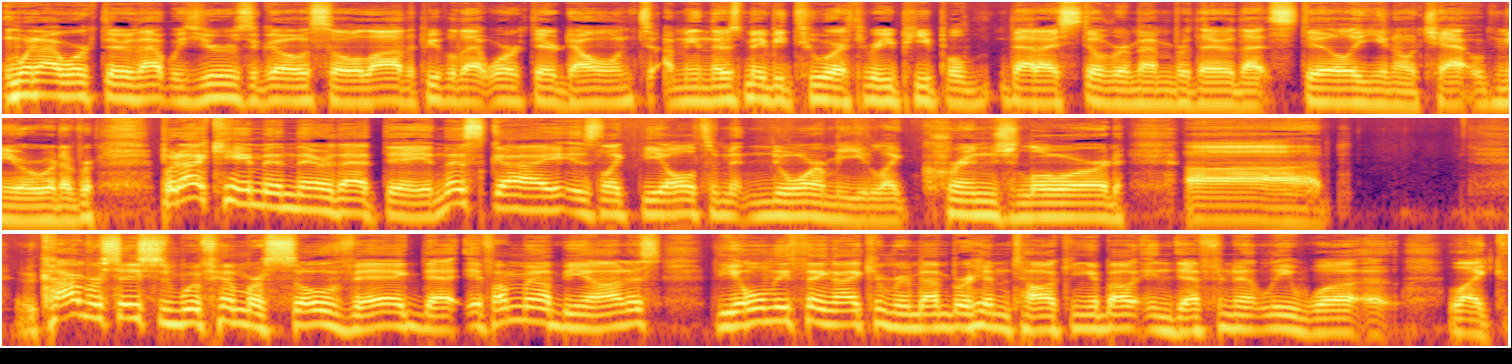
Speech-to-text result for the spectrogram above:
when I worked there, that was years ago, so a lot of the people that work there don't. I mean, there's maybe two or three people that I still remember there that still, you know, chat with me or whatever. But I came in there that day, and this guy is like the ultimate normie, like cringe lord, uh, conversations with him are so vague that if I'm going to be honest, the only thing I can remember him talking about indefinitely, was, like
